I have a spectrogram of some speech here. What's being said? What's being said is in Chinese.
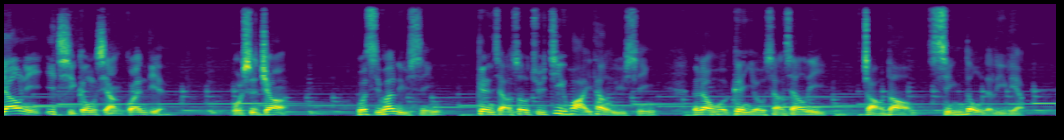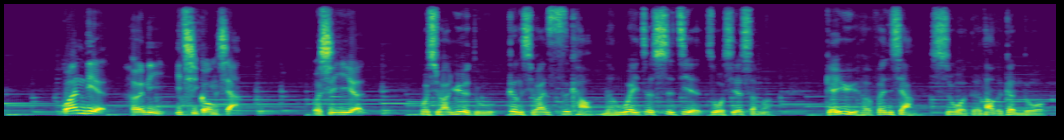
邀你一起共享观点。我是 John，我喜欢旅行，更享受去计划一趟旅行，能让我更有想象力，找到行动的力量。观点和你一起共享。我是伊恩，我喜欢阅读，更喜欢思考，能为这世界做些什么。给予和分享，使我得到的更多。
